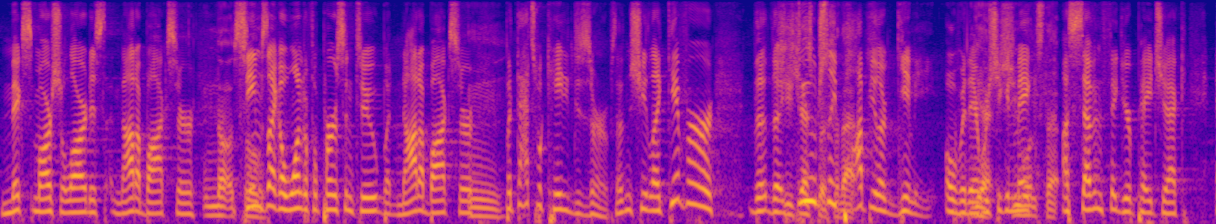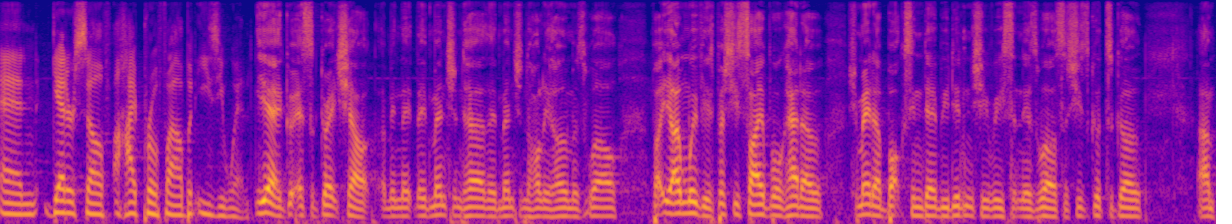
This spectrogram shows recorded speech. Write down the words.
mixed martial artist, not a boxer. Not Seems all. like a wonderful person too, but not a boxer. Mm. But that's what Katie deserves, doesn't she? Like, give her the, the. She's hugely popular gimme over there, Yeah, where she can she make a seven figure paycheck and get herself a high profile but easy win. Yeah, it's a great shout. I mean, they, they've mentioned her. They've mentioned Holly Holm as well. But yeah, I'm with you. Especially Cyborg had a she made her boxing debut, didn't she, recently as well? So she's good to go. Um,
